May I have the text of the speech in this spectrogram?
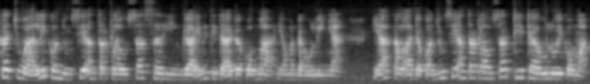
Kecuali konjungsi antar klausa sehingga ini tidak ada koma yang mendahulinya ya kalau ada konjungsi antar klausa didahului koma.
